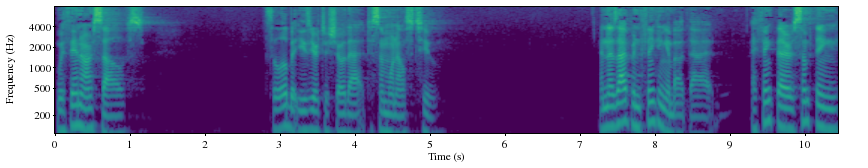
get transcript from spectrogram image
within ourselves, it's a little bit easier to show that to someone else too. And as I've been thinking about that, I think there's something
